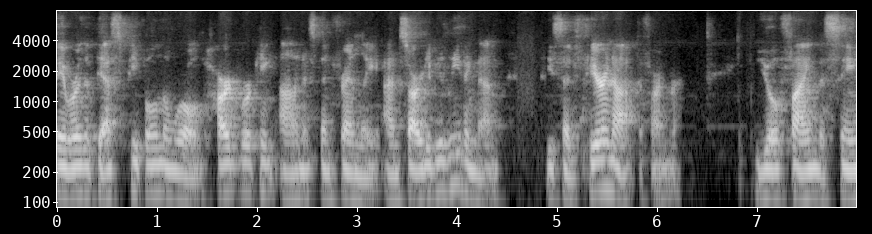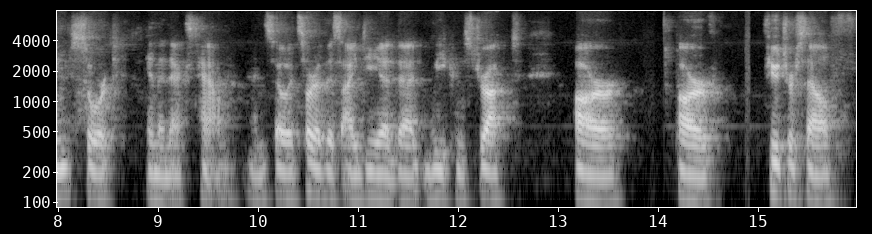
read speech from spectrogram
they were the best people in the world, hardworking, honest, and friendly. I'm sorry to be leaving them. He said, fear not, the farmer. You'll find the same sort in the next town. And so it's sort of this idea that we construct our, our future self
